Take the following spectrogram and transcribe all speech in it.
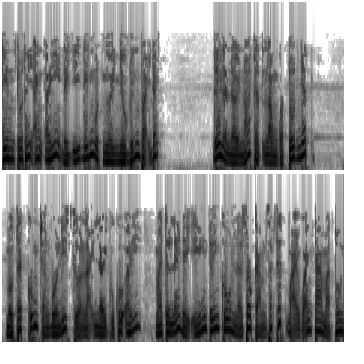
tiên tôi thấy anh ấy để ý đến một người nhiều đến vậy đấy. Đây là lời nói thật lòng và tốt Nhất. Màu tất cũng chẳng buồn đi sửa lại lời của cô ấy, mà tôi lấy để ý tới cô là do cảm giác thất bại của anh ta mà thôi.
